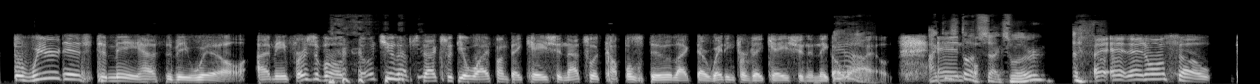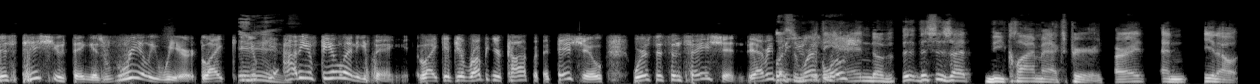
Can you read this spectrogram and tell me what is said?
the weirdest to me has to be Will. I mean, first of all, don't you have sex with your wife on vacation? That's what couples do. Like they're waiting for vacation and they go Yeah. wild. I can And- still have sex with her. and, and also, this tissue thing is really weird. Like, you how do you feel anything? Like, if you're rubbing your cock with a tissue, where's the sensation? Everybody Listen, we're at the lotion. end of this is at the climax period, all right? And you know,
